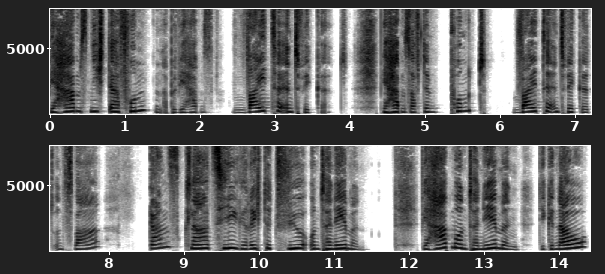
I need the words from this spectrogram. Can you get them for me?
Wir haben es nicht erfunden, aber wir haben es weiterentwickelt. Wir haben es auf den Punkt weiterentwickelt und zwar ganz klar zielgerichtet für Unternehmen. Wir haben Unternehmen, die genau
